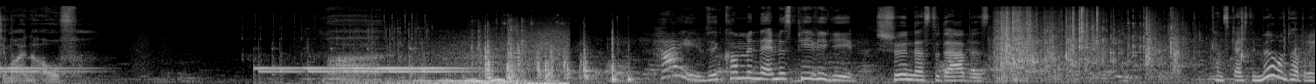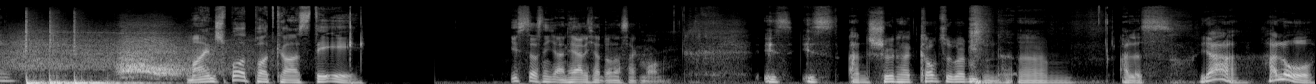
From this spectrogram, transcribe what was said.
dir mal eine auf. Hi, willkommen in der MSP-WG. Schön, dass du da bist. Du kannst gleich den Müll runterbringen. mein Sportpodcast.de. Ist das nicht ein herrlicher Donnerstagmorgen? Es ist an Schönheit kaum zu überbieten. ähm, alles. Ja, hallo.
